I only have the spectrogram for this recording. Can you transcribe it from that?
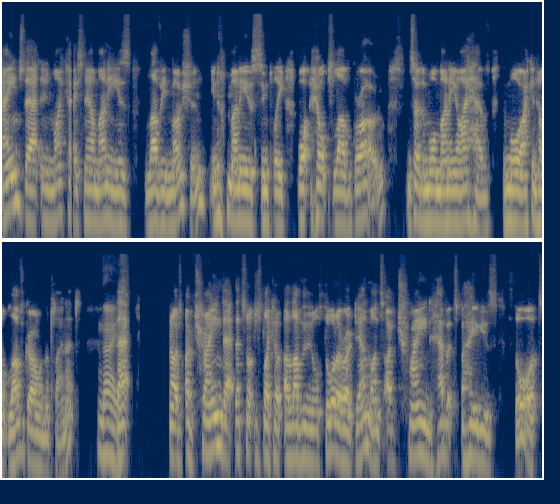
change that, and in my case now, money is love in motion. You know, money is simply what helps love grow. And so the more money I have, the more I can help love grow on the planet. Nice. That I've, I've trained that. That's not just like a, a lovely little thought I wrote down once. I've trained habits, behaviors, thoughts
